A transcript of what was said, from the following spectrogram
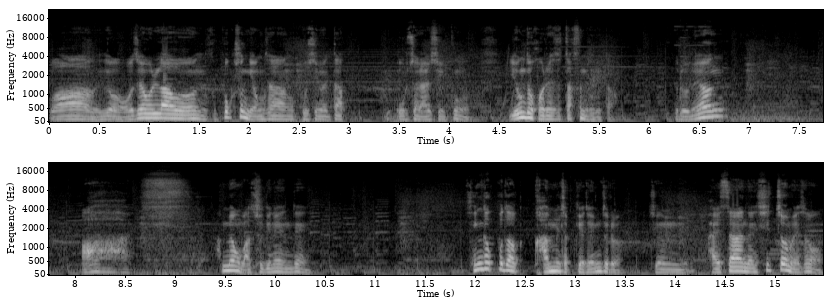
와 이거 어제 올라온 그 폭죽 영상 보시면 딱 옵션 알 수 있고 이 정도 거리에서 딱 쓰면 되겠다. 그러면 아 한 명 맞추긴 했는데 생각보다 감을 잡기도 힘들어요. 지금 발사하는 시점에서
